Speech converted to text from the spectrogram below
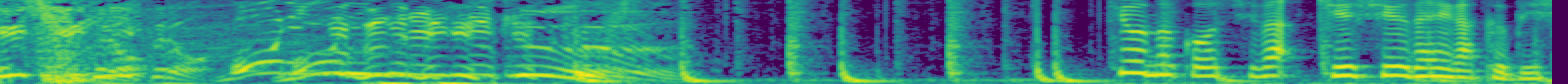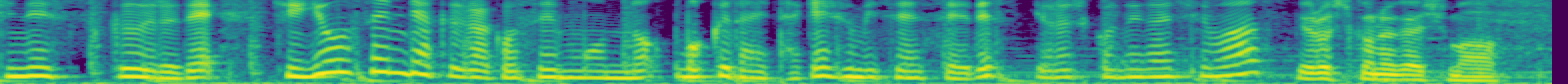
今日の講師は九州大学ビジネススクールで企業戦略がご専門の木大武文先生です。よろしくお願いします。よろしくお願いします。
